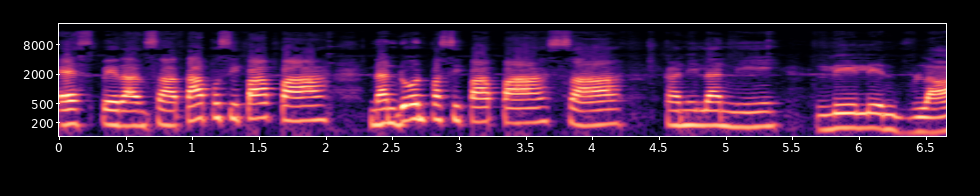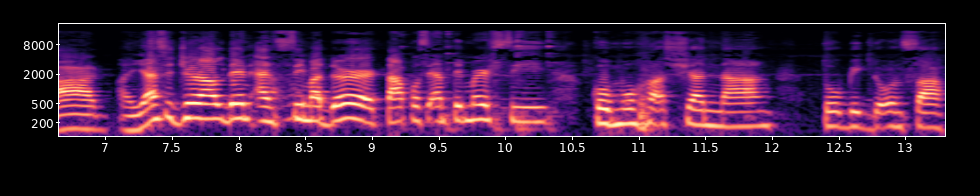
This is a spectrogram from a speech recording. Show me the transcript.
Esperanza. Tapos si Papa. Nandoon pa si Papa sa kanila ni Lilin Vlog. Ayan si Geraldine and si Mother. Tapos si Auntie Mercy. Kumuha siya ng tubig doon sa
